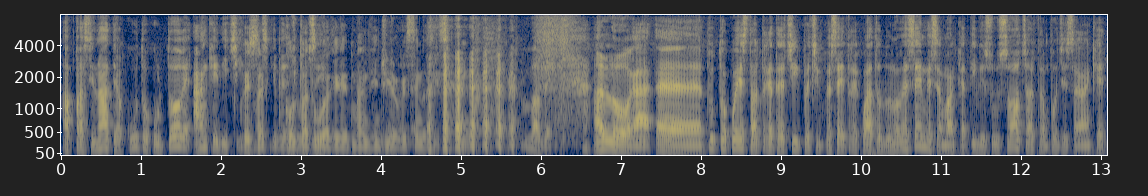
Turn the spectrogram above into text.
appassionato e acuto cultore anche di cinema. Questa è colpa Giussi. tua che mandi in giro queste notizie. Vabbè, allora eh, tutto questo al 335 5634 296 siamo anche attivi sul social, tra un po' ci sarà anche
